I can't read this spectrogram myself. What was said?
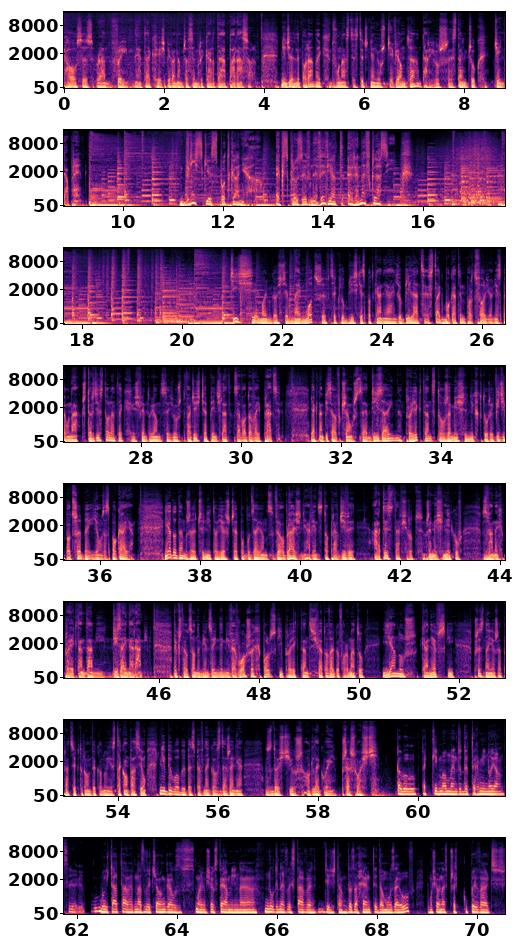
Horses Run Free. Tak śpiewa nam czasem Rykarda Parasol. Niedzielny poranek, 12 stycznia, już dziewiąta. Dariusz Stańczuk, dzień dobry. Bliskie spotkania. Ekskluzywny wywiad RMF Classic. Dziś moim gościem najmłodszy w cyklu Bliskie Spotkania jubilat z tak bogatym portfolio, niespełna 40-latek świętujący już 25 lat zawodowej pracy. Jak napisał w książce Design, projektant to rzemieślnik, który widzi potrzebę i ją zaspokaja. Ja dodam, że czyni to jeszcze pobudzając wyobraźnię, a więc to prawdziwy artysta wśród rzemieślników, zwanych projektantami, designerami. Wykształcony m.in. we Włoszech, polski projektant światowego formatu Janusz Kaniewski przyznaje, że pracy, którą wykonuje z taką pasją, nie byłoby bez pewnego zdarzenia z dość już odległej przeszłości. To był taki moment determinujący. Mój tata nas wyciągał z moimi siostrami na nudne wystawy gdzieś tam do zachęty do muzeów. Musiał nas przekupywać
